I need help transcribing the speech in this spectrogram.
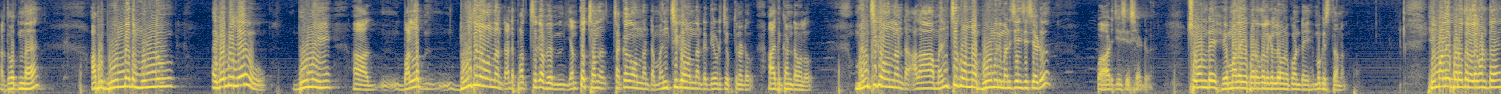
అర్థమవుతుందా? అప్పుడు భూమి మీద ముళ్ళు అవేమీ లేవు. భూమి బల్ల దూదిలో ఉందంట. అంటే పచ్చగా ఎంతో చ- చక్కగా ఉందంట. మంచిగా ఉందంట దేవుడు చెప్తున్నాడు ఆది కంఠంలో మంచిగా ఉందంట. అలా మంచిగా ఉన్న భూమిని మనిషి ఏం చేశాడు? పాడు చేసేసాడు చూడండి హిమాలయ పర్వతాలకు వెళ్ళాం అనుకోండి ముగిస్తాను. హిమాలయ పర్వతాలు ఎలా ఉంటాయి?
